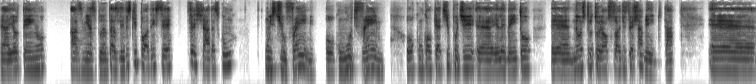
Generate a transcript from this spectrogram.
E aí eu tenho as minhas plantas livres que podem ser fechadas com um steel frame, ou com wood frame, ou com qualquer tipo de é, elemento é, não estrutural só de fechamento. Tá? É,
